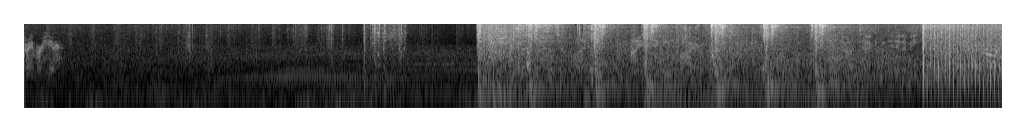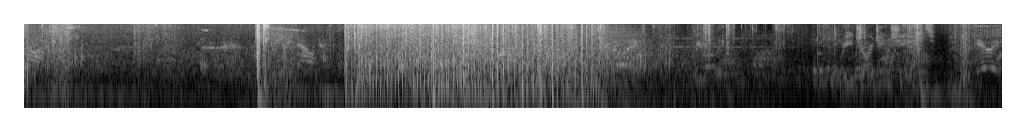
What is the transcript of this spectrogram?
Kraber here. I am taking fire. Contact with enemy. Stay down. Reloading. Five. Beginning ring Recharging countdown. shields. Healing.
